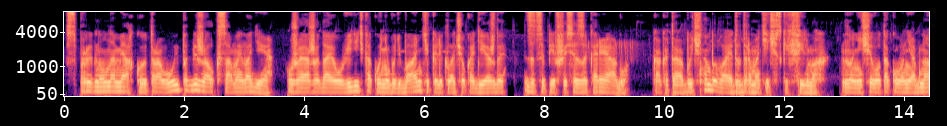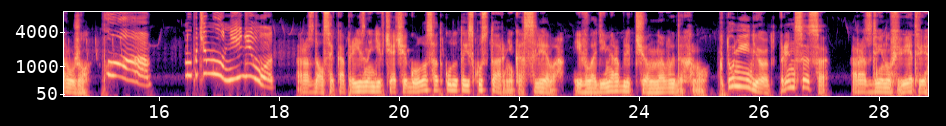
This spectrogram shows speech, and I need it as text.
спрыгнул на мягкую траву и подбежал к самой воде, уже ожидая увидеть какой-нибудь бантик или клочок одежды, зацепившийся за корягу, как это обычно бывает в драматических фильмах, но ничего такого не обнаружил. «Пап, ну почему он не идет?» Раздался капризный девчачий голос откуда-то из кустарника, слева, и Владимир облегченно выдохнул. «Кто не идет? Принцесса!» Раздвинув ветви,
